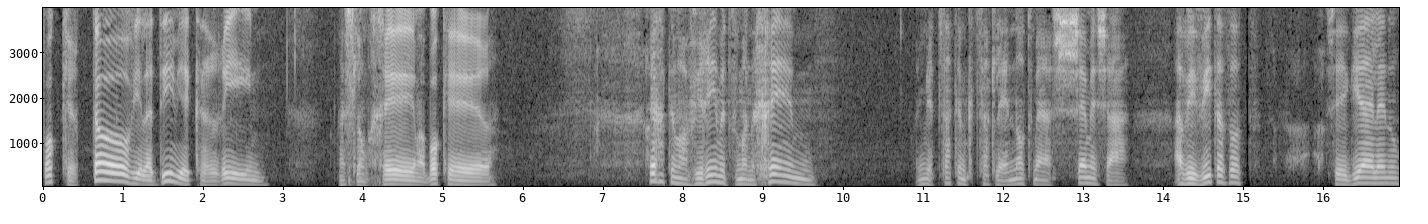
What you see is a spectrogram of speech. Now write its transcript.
בוקר טוב, ילדים יקרים. מה שלומכם הבוקר? איך אתם מעבירים את זמנכם? האם יצאתם קצת ליהנות מהשמש האביבית הזאת שהגיעה אלינו?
